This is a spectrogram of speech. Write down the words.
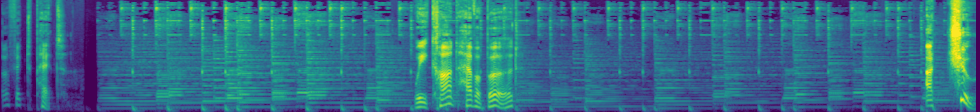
Perfect pet. We can't have a bird. A chew.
